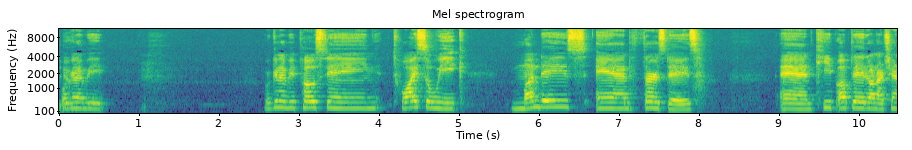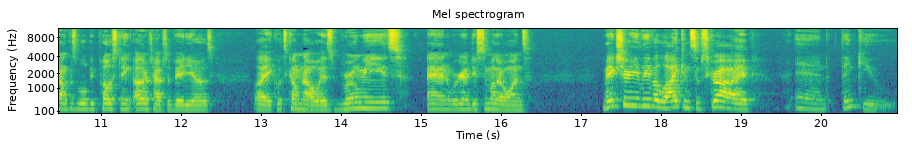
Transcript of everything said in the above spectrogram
We're gonna be we're gonna be posting twice a week, Mondays and Thursdays, and keep updated on our channel because we'll be posting other types of videos, like what's coming out is Roomies, and we're gonna do some other ones. Make sure you leave a like and subscribe, and thank you.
